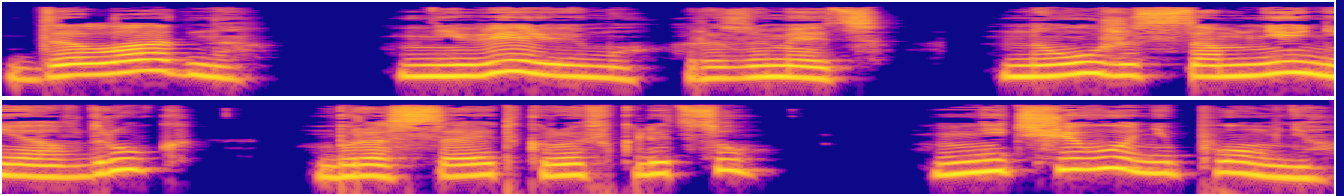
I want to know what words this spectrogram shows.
Да ладно, не верю ему, разумеется, но ужас сомнения, а вдруг бросает кровь к лицу. Ничего не помню.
